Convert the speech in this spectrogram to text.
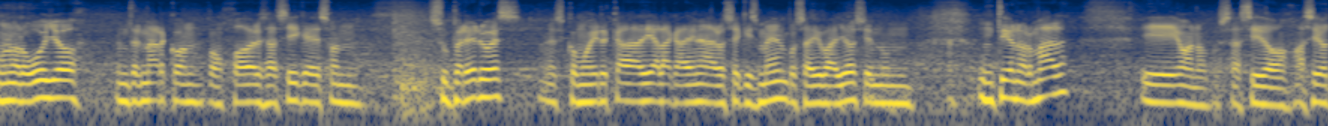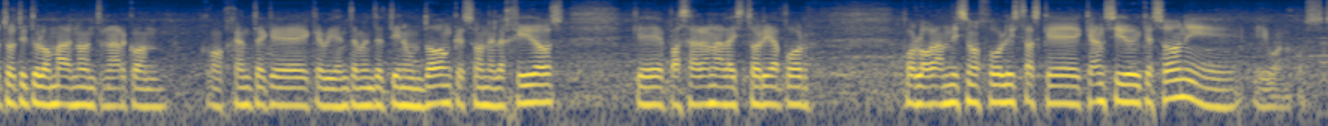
un orgullo entrenar con, con, jugadores así que son superhéroes. Es como ir cada día a la academia de los X-Men, pues ahí va yo siendo un, un tío normal. Y bueno, pues ha sido, ha sido otro título más, ¿no? Entrenar con, con gente que, evidentemente tiene un don, que son elegidos, que pasarán a la historia por, por los grandísimos futbolistas que, que han sido y que son y, bueno, pues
